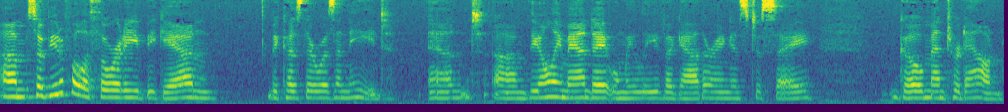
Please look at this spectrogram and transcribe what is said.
um, so beautiful authority began because there was a need and um, the only mandate when we leave a gathering is to say go mentor down.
